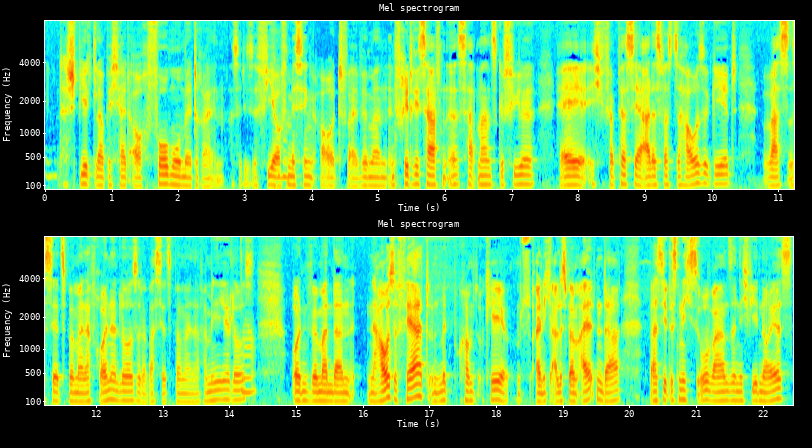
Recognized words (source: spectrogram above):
da spielt, glaube ich, halt auch FOMO mit rein. Also diese Fear of. Missing Out, weil wenn man in Friedrichshafen ist, hat man das Gefühl, hey, ich verpasse ja alles, was zu Hause geht. Was ist jetzt bei meiner Freundin los oder was jetzt bei meiner Familie los? Ja. Und wenn man dann nach Hause fährt und mitbekommt, okay, ist eigentlich alles beim Alten da, passiert es nicht so wahnsinnig viel Neues,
